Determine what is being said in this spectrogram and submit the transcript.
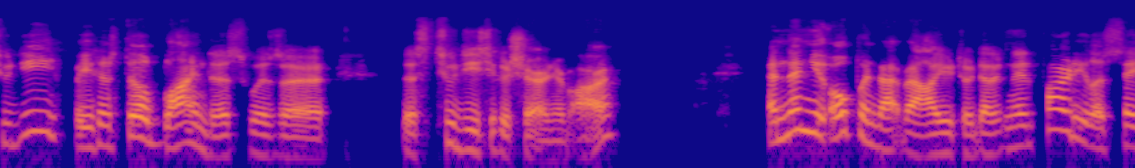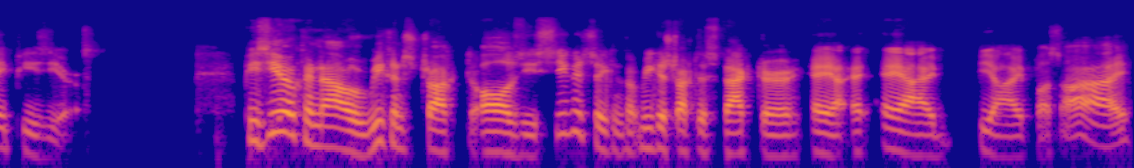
to 2D, but you can still blind this with uh, this 2D secret sharing of R. And then you open that value to a designated party, let's say P0. P0 can now reconstruct all of these secrets. So you can reconstruct this factor AI, AI BI plus RI.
